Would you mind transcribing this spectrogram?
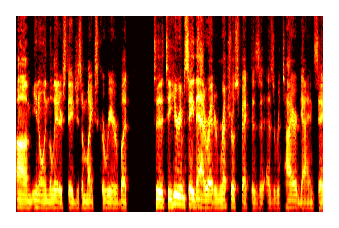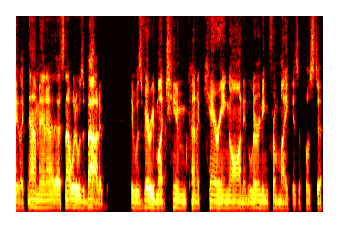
um, you know in the later stages of Mike's career. But to to hear him say that right in retrospect as a, as a retired guy and say like nah man that's not what it was about. It, it was very much him kind of carrying on and learning from mike as opposed to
